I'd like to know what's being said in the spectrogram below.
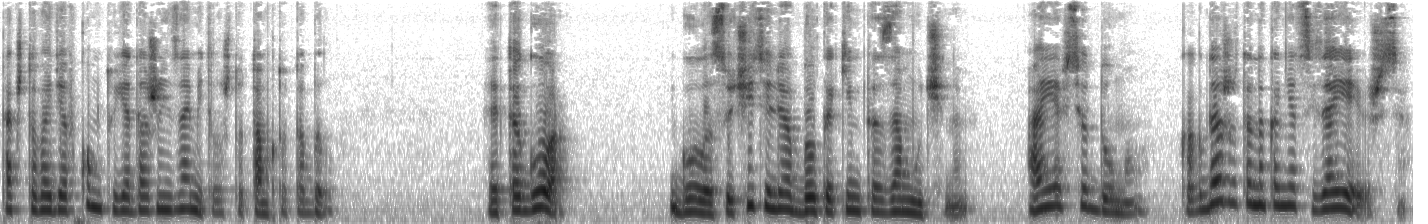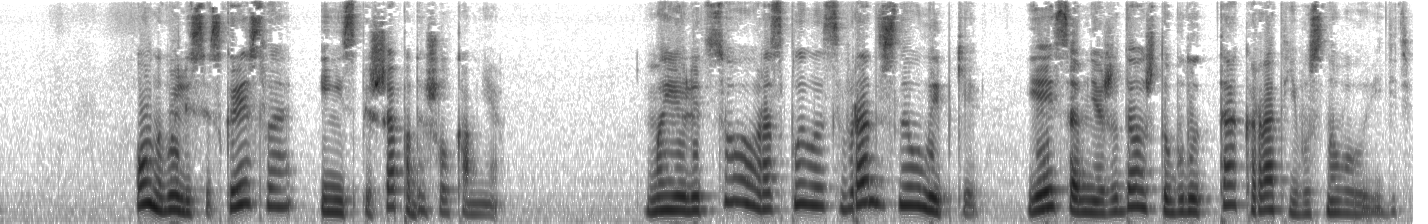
так что, войдя в комнату, я даже не заметил, что там кто-то был. «Это Гор!» Голос учителя был каким-то замученным. А я все думал, когда же ты, наконец, заявишься? Он вылез из кресла и не спеша подошел ко мне. Мое лицо расплылось в радостной улыбке. Я и сам не ожидал, что буду так рад его снова увидеть.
